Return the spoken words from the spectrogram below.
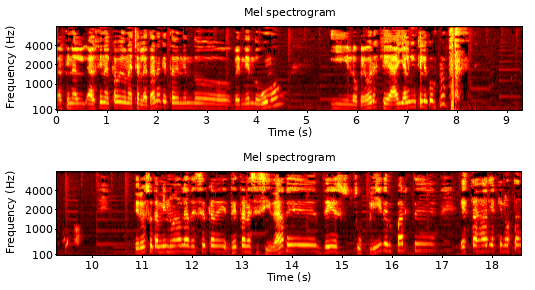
Al final, al fin y al cabo es una charlatana que está vendiendo, vendiendo humo y lo peor es que hay alguien que le compró. pero eso también nos habla de cerca de, esta necesidad de, suplir en parte estas áreas que no están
